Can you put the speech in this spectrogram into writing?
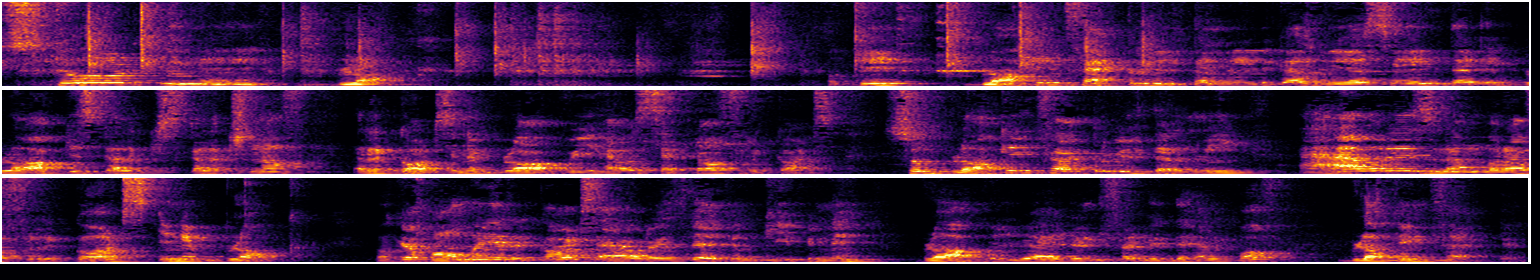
stored in a block? Okay blocking factor will tell me because we are saying that a block is collection of records. In a block we have a set of records. So blocking factor will tell me average number of records in a block. Okay, how many records averagely I can keep in a block will be identified with the help of blocking factor.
